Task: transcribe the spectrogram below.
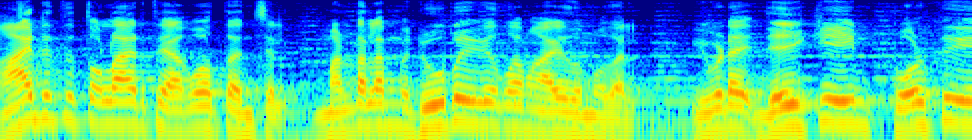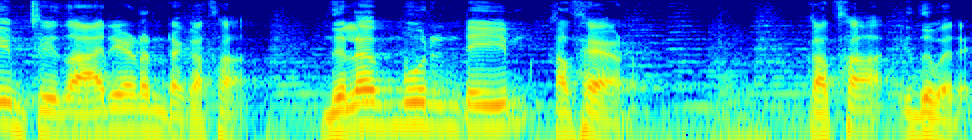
ആയിരത്തി തൊള്ളായിരത്തി അറുപത്തഞ്ചിൽ മണ്ഡലം രൂപീകൃതമായതു മുതൽ ഇവിടെ ജയിക്കുകയും തോൽക്കുകയും ചെയ്ത ആര്യാടന്റെ കഥ നിലമ്പൂരിന്റെയും കഥയാണ്. കഥ ഇതുവരെ.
